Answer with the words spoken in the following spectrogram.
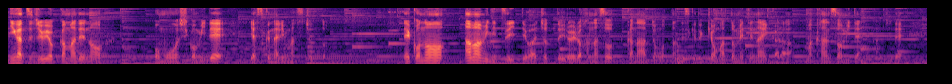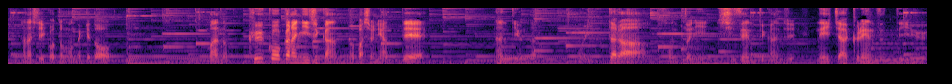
2月14日までのお申し込みで安くなりますちょっと。でこの奄美についてはちょっといろいろ話そうかなと思ったんですけど今日まとめてないから、まあ、感想みたいな感じで話していこうと思うんだけどまあ、あの空港から2時間の場所にあって何て言うんだろう。もう行ったら本当に自然って感じ。ネイチャークレンズっていう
